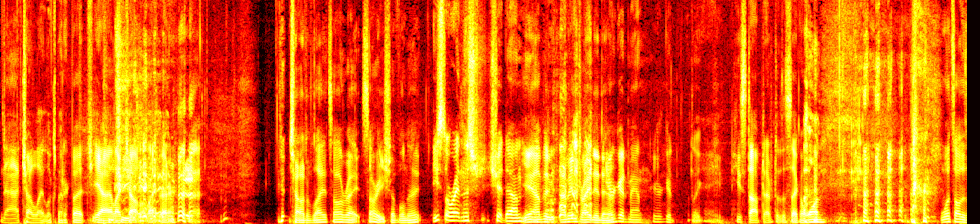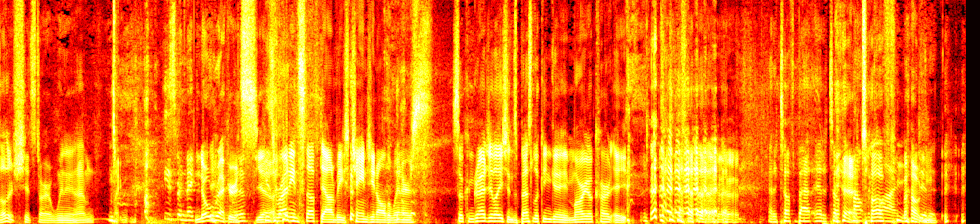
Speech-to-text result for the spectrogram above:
Nah, Child of Light looks better. but yeah, I like Child of Light better. Child of Light. It's all right. Sorry, Shovel Knight. You still writing this sh- shit down? Yeah, I've been I've been writing it down. You're good, man. You're good. Like, He, he stopped after the second one. Once all this other shit started winning, I'm like, He's been making no records. lists. Yeah. He's writing stuff down, but he's changing all the winners. So congratulations, best looking game, Mario Kart 8. At a tough bat. at a tough Yeah, mountain tough climb. You mountain. Did it.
